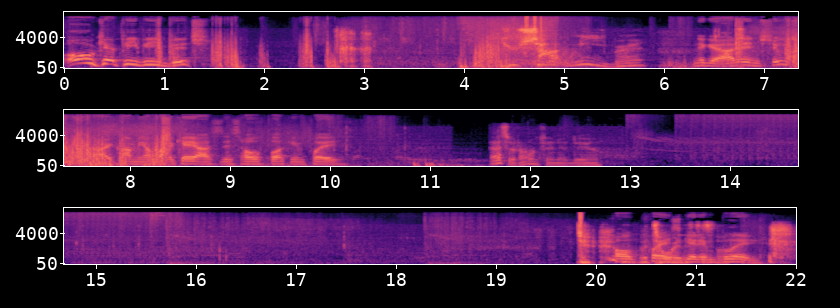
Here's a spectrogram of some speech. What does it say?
Oh, get PB, bitch. You shot me, bruh. Nigga, I didn't shoot you. Alright, Kami, I'm about to chaos this whole fucking place. That's what I'm finna do. Whole place getting is blicked.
